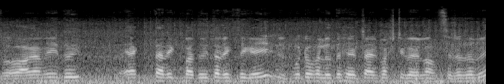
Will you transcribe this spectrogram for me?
তো আগামী দুই, এক তারিখ বা দুই তারিখ থেকেই পটুয়াখালী উদ্দেশ্যে চার পাঁচটি করে লঞ্চ ছেড়ে যাবে।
